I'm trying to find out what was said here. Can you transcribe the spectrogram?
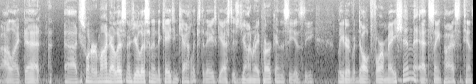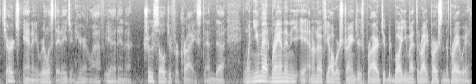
I like that. Uh, I just want to remind our listeners you're listening to Cajun Catholics. Today's guest is John Ray Perkins. He is the leader of adult formation at St. Pius X Church and a real estate agent here in Lafayette and a true soldier for Christ. And uh, when you met Brandon, I don't know if y'all were strangers prior to, but boy, you met the right person to pray with.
